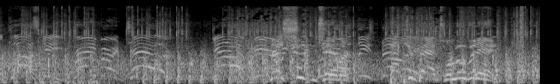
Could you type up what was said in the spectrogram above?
McCloskey, Braeburn, Taylor! Get up here! Nice shooting, Taylor! Pack your bags, we're moving in!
